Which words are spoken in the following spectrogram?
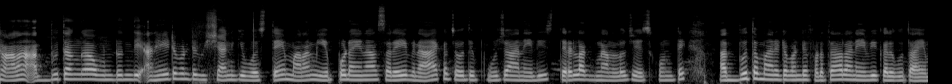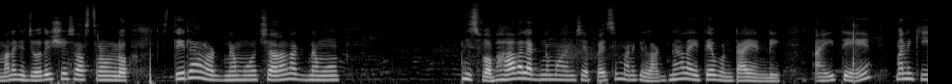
చాలా అద్భుతంగా ఉంటుంది అనేటువంటి విషయానికి వస్తే మనం ఎప్పుడైనా సరే వినాయక చవితి పూజ అనేది స్థిర లగ్నంలో చేసుకుంటే అద్భుతమైనటువంటి ఫలితాలు అనేవి కలుగుతాయి. మనకి జ్యోతిష్య శాస్త్రంలో స్థిర లగ్నము చలలగ్నము ఇది స్వభావ లగ్నము అని చెప్పేసి మనకి లగ్నాలు అయితే ఉంటాయండి. అయితే మనకి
